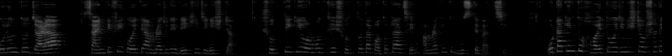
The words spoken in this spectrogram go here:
বলুন তো যারা সায়েন্টিফিক ওয়েতে আমরা যদি দেখি জিনিসটা, সত্যি কি ওর মধ্যে সত্যতা কতটা আছে, আমরা কিন্তু বুঝতে পারছি। ওটা কিন্তু হয়তো ওই জিনিসটা ওর সাথে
